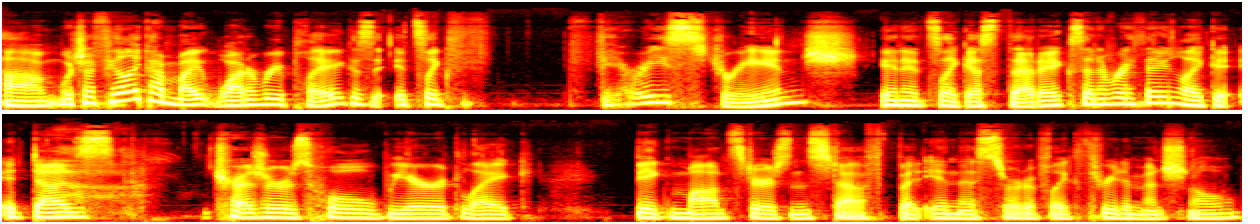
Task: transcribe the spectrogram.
Yeah. um, which I feel like I might want to replay because it's like very strange in its like aesthetics and everything. Like it, it does treasures whole weird like big monsters and stuff, but in this sort of like three dimensional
